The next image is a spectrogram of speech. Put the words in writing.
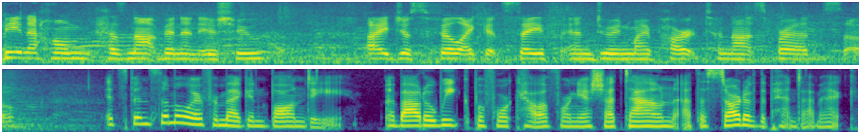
being at home has not been an issue. I just feel like it's safe and doing my part to not spread. So it's been similar for Megan Bondi. About a week before California shut down at the start of the pandemic,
